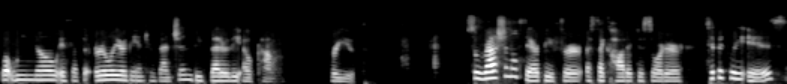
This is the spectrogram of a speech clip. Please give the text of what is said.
What we know is that the earlier the intervention, the better the outcome for youth. So, rational therapy for a psychotic disorder typically is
